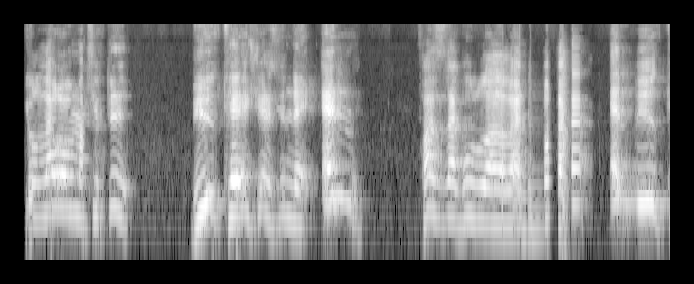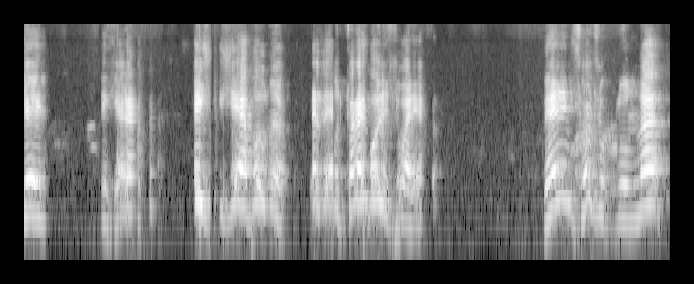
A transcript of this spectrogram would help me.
Yollar olmak çıktı. Büyük tehlike içerisinde en fazla kullanılan en büyük tehlikeler hiçbir şey yapılmıyor. Nerede bu trafik polisi var ya. Benim çocukluğumda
